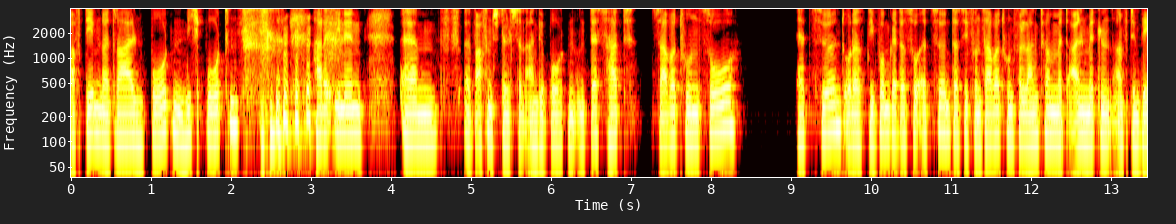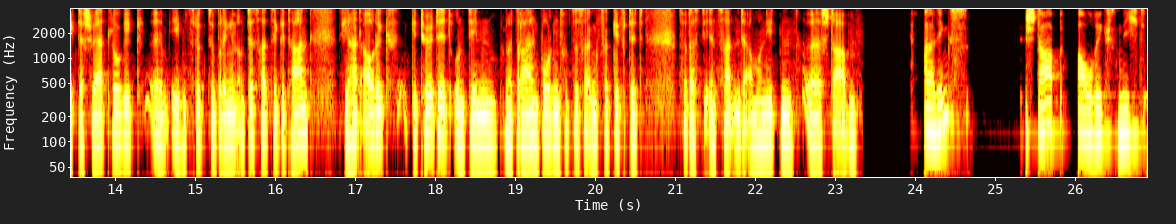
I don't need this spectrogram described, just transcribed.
auf dem neutralen Boden, nicht Boten, hat er ihnen ähm, äh, Waffenstillstand angeboten. Und das hat Savatun so erzürnt oder die Wurmgötter so erzürnt, dass sie von Savatun verlangt haben, mit allen Mitteln auf dem Weg der Schwertlogik ähm, eben zurückzubringen. Und das hat sie getan. Sie hat Aurix getötet und den neutralen Boden sozusagen vergiftet, sodass die Entsandten der Ammoniten äh, starben. allerdings starb Aurix nicht,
